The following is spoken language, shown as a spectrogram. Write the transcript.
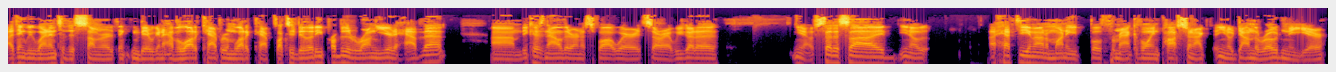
I think we went into this summer thinking they were going to have a lot of cap room, a lot of cap flexibility, probably the wrong year to have that. Um, because now they're in a spot where it's all right. We got to, you know, set aside, you know, a hefty amount of money, both for McAvoy and Pastrnak, you know, down the road in a year.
